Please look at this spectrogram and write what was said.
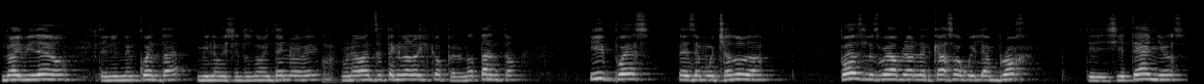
No hay video, teniendo en cuenta 1999, Ujú. un avance tecnológico, pero no tanto. Y pues es de mucha duda. Pues les voy a hablar del caso William Brock, de 17 años,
